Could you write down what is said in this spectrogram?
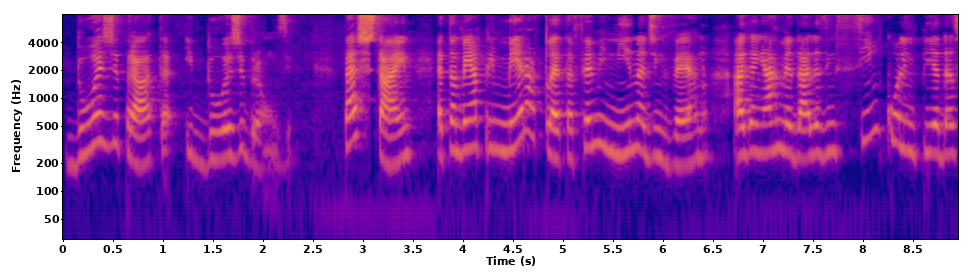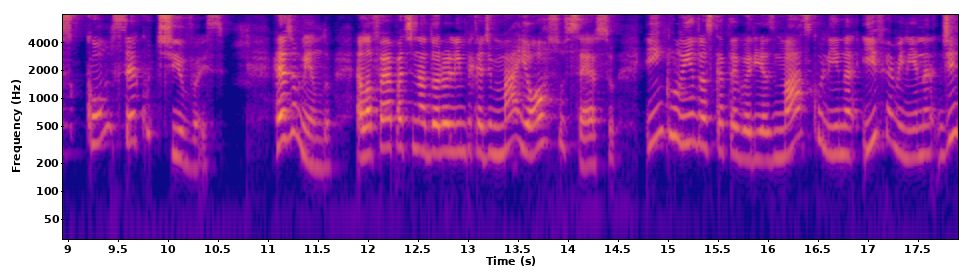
duas de prata e duas de bronze. Pechstein é também a primeira atleta feminina de inverno a ganhar medalhas em cinco Olimpíadas consecutivas. Resumindo, ela foi a patinadora olímpica de maior sucesso, incluindo as categorias masculina e feminina de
